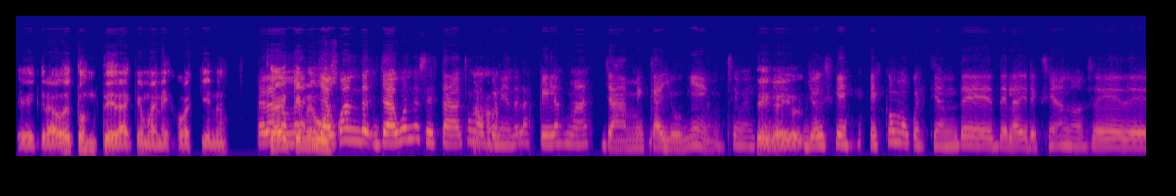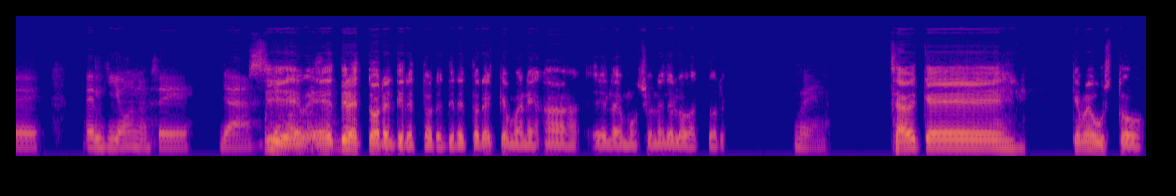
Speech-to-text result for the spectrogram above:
el grado de tontería que manejó aquí, ¿no? Pero ya, cuando, ya cuando se estaba como poniendo las pilas más, ya me cayó bien, ¿sí me Yo es que es como cuestión de, de la dirección, no sé, de, del guion, no sé, ya. Sí, es, director, el director, el director es el que maneja eh, las emociones de los actores. Bueno. ¿Sabe qué, qué me gustó?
